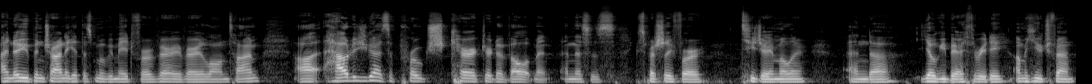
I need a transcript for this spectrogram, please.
I know you've been trying to get this movie made for a very very long time. Uh, how did you guys approach character development? And this is especially for T.J. Miller and uh, Yogi Bear 3D. I'm a huge fan.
